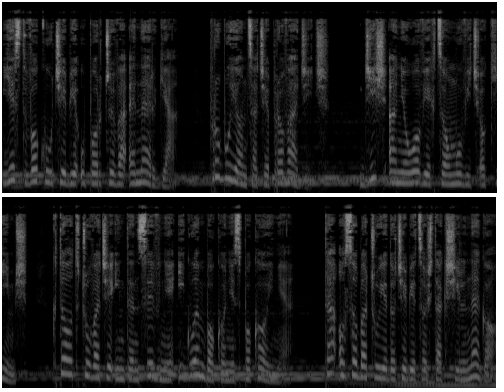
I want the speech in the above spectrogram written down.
Jest wokół ciebie uporczywa energia, próbująca cię prowadzić. Dziś aniołowie chcą mówić o kimś, kto odczuwa cię intensywnie i głęboko niespokojnie. Ta osoba czuje do ciebie coś tak silnego,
